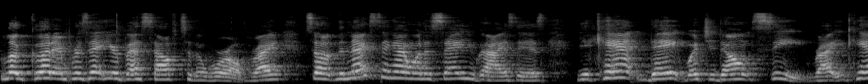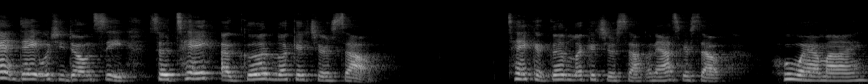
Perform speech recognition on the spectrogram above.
look good, and present your best self to the world, right? So the next thing I want to say, you guys, is you can't date what you don't see, right? You can't date what you don't see. So take a good look at yourself. Take a good look at yourself and ask yourself, who am I?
